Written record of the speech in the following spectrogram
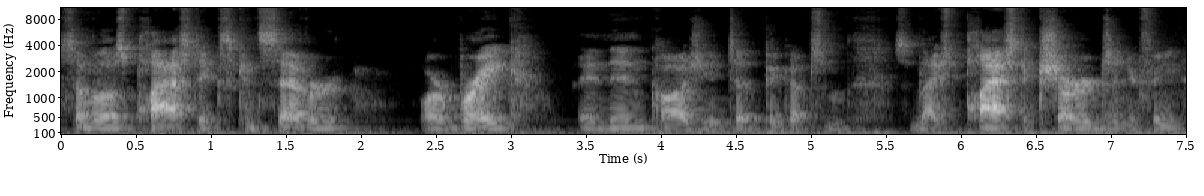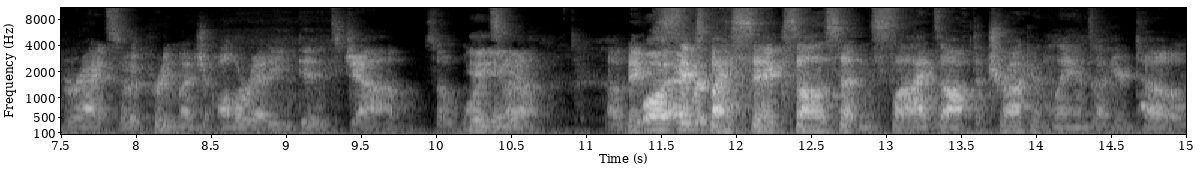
some of those plastics can sever or break and then cause you to pick up some some nice plastic shards in your feet. Right. So it pretty much already did its job. So Yeah, once yeah, A, a big Well, six every- by six all of a sudden slides off the truck and lands on your toe.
